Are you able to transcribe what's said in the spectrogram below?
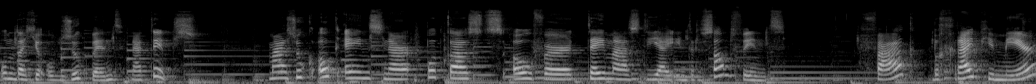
omdat je op zoek bent naar tips. Maar zoek ook eens naar podcasts over thema's die jij interessant vindt. Vaak begrijp je meer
